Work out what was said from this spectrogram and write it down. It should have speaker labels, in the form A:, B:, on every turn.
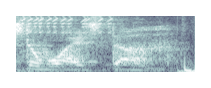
A: Master it's done.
